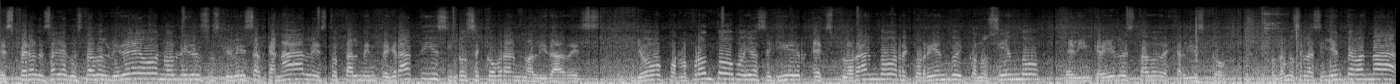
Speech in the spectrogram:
Espero les haya gustado el video, no olviden suscribirse al canal, es totalmente gratis y no se cobran anualidades. Yo por lo pronto voy a seguir explorando, recorriendo y conociendo el increíble estado de Jalisco. Nos vemos en la siguiente banda.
